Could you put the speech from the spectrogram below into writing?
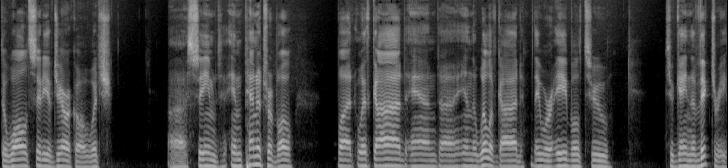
the walled city of Jericho, which uh, seemed impenetrable but with God and uh, in the will of God, they were able to to gain the victory.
